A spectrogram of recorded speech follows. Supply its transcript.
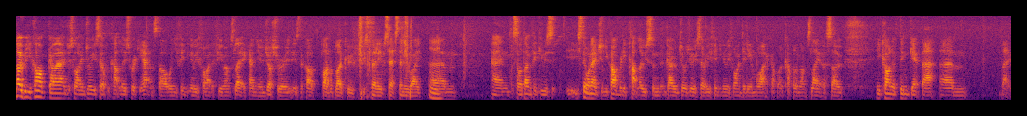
No, but you can't go out and just like enjoy yourself and cut loose Ricky Hatton style when you think you're going to be fighting a few months later, can you? And Joshua is, is the kind of type of bloke who, who's fairly obsessed anyway. Mm. Um, and so I don't think he was. He's still on edge, and you can't really cut loose and, go and go enjoy yourself. You think you're going to be fighting Dillian Whyte a couple a couple of months later. So he kind of didn't get that. Um, that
